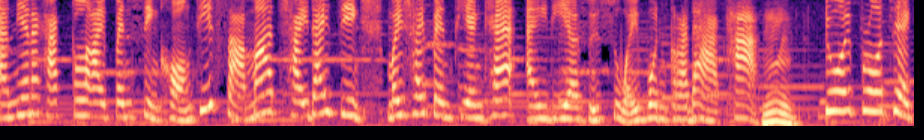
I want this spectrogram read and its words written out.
นั้นเนี่ยนะคะ กลายเป็นสิ่งของที่สามารถใช้ได้จริง ไม่ใช่เป็นเพียงแค่ไอเดียสวยๆบนกระดาษค่ะอืม โดยโปรเจกต์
